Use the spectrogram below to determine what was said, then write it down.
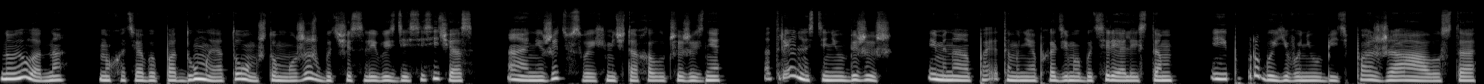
Ну и ладно. Но хотя бы подумай о том, что можешь быть счастливой здесь и сейчас, а не жить в своих мечтах о лучшей жизни. От реальности не убежишь. Именно поэтому необходимо быть реалистом. И попробуй его не убить, пожалуйста.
